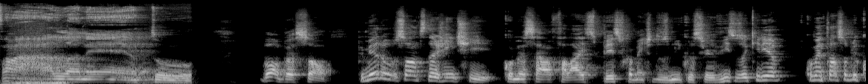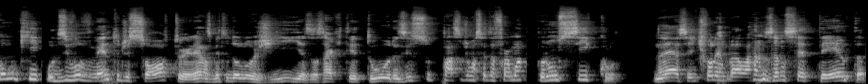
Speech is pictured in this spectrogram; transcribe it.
Fala, Neto! Bom, pessoal, primeiro, só antes da gente começar a falar especificamente dos microserviços, eu queria comentar sobre como que o desenvolvimento de software, né, as metodologias, as arquiteturas, isso passa de uma certa forma por um ciclo. Né? Se a gente for lembrar lá nos anos 70,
